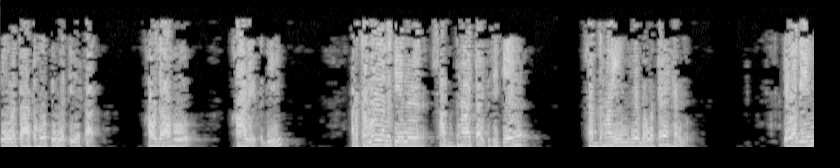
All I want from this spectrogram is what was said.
පින්වතාට හෝ පින්වතියට කවදා හෝ කාලයකදී අර තමන් ළඟ තියෙන ශ්‍රද්ධා චෛතසිකය ශ්‍රද්ධා ඉන්ද්‍රිය බවට හැරෙනවා. ඒ වගේම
